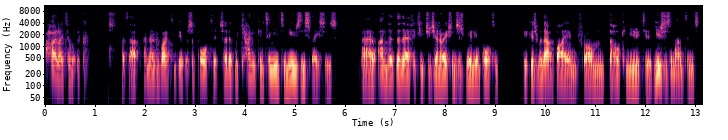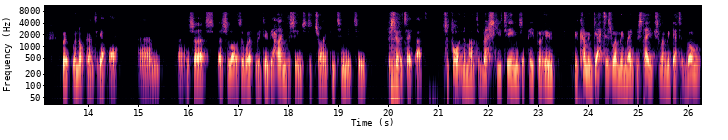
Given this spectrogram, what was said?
highlighting what the of that and then inviting people to support it so that we can continue to use these spaces uh, and that they're there for future generations is really important because without buy-in from the whole community that uses the mountains, we're, we're not going to get there. Um, and so that's, that's a lot of the work we do behind the scenes to try and continue to facilitate that. Supporting the mountain rescue teams, the people who, who come and get us when we make mistakes and when we get it wrong,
